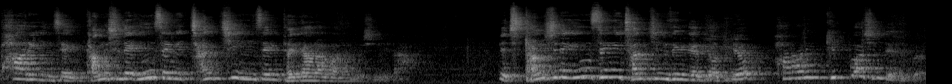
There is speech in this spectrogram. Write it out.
파리 인생, 당신의 인생이 잔치 인생 되게 하라고 하는 것입니다. 당신의 인생이 잔치 인생이 될때 어떻게 해요? 하나님 기뻐하신다는 거예요.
